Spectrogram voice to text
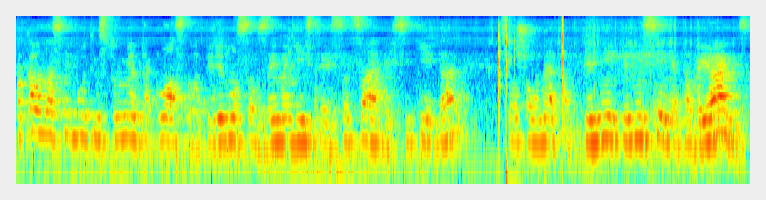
пока у нас не будет инструмента классного переноса взаимодействия из социальных сетей, да, social network, перенесения это в реальность,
